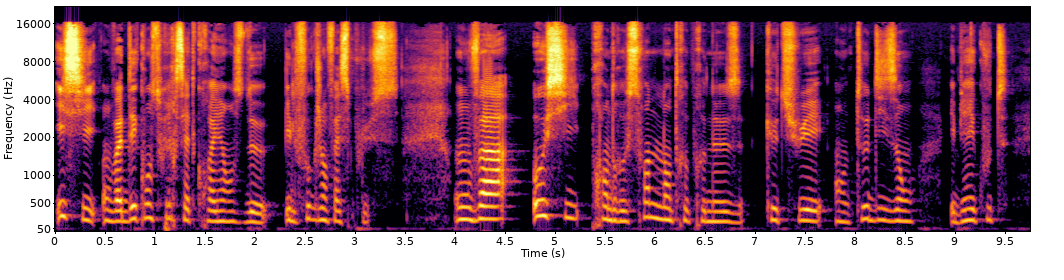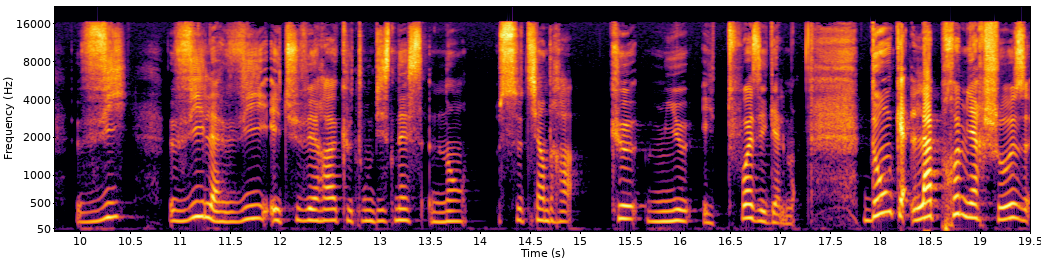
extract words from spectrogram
ici, on va déconstruire cette croyance de il faut que j'en fasse plus. On va aussi prendre soin de l'entrepreneuse que tu es en te disant eh bien écoute, vis, vis la vie et tu verras que ton business n'en se tiendra que mieux et toi également. Donc la première chose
